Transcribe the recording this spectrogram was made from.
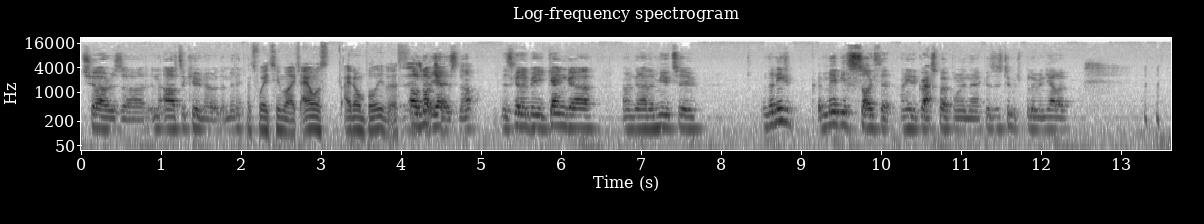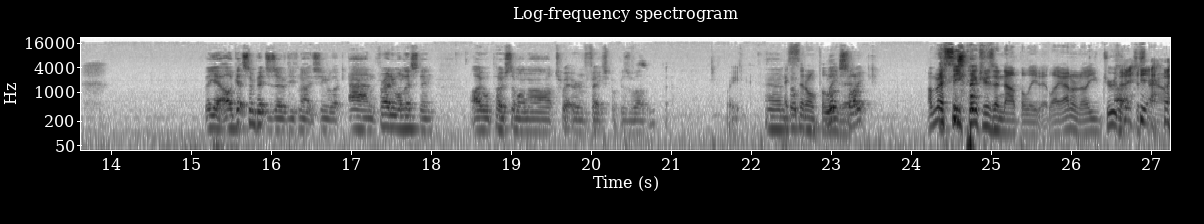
Charizard, and Articuno at the minute. That's way too much. I almost I don't believe this. Oh, not yet, it's not. There's going to be Gengar, and I'm going to have a Mewtwo. And I need a, maybe a Scyther. I need a grass Pokemon in there because there's too much blue and yellow. but yeah, I'll get some pictures over to you tonight so you can look. And for anyone listening, I will post them on our Twitter and Facebook as well. Wait, Um, I still don't believe looks it. like I'm gonna see pictures and not believe it. Like I don't know, you drew that just Yeah. now.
